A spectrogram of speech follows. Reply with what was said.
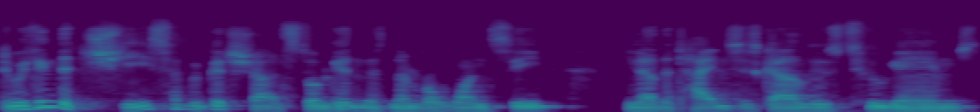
do we think the Chiefs have a good shot still getting this number one seed? You know, the Titans just got to lose two games.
